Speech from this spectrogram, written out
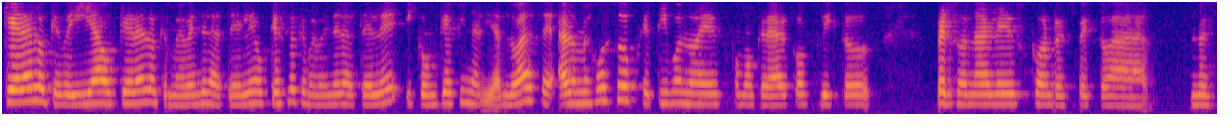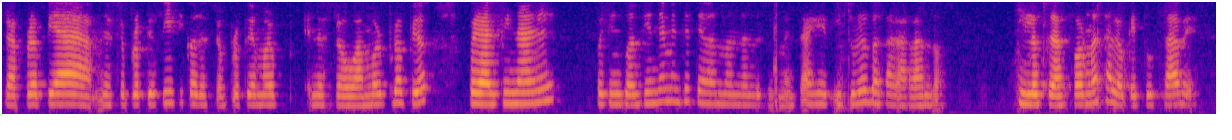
qué era lo que veía o qué era lo que me vende la tele o qué es lo que me vende la tele y con qué finalidad lo hace. A lo mejor su objetivo no es como crear conflictos personales con respecto a nuestra propia, nuestro propio físico, nuestro propio amor, nuestro amor propio, pero al final, pues inconscientemente te van mandando esos mensajes y tú los vas agarrando y los transformas a lo que tú sabes.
